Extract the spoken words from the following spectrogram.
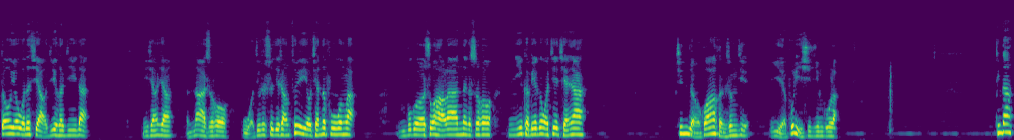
都有我的小鸡和鸡蛋。你想想，那时候我就是世界上最有钱的富翁了。不过说好了，那个时候你可别跟我借钱呀。金盏花很生气，也不理吸金菇了。叮当，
